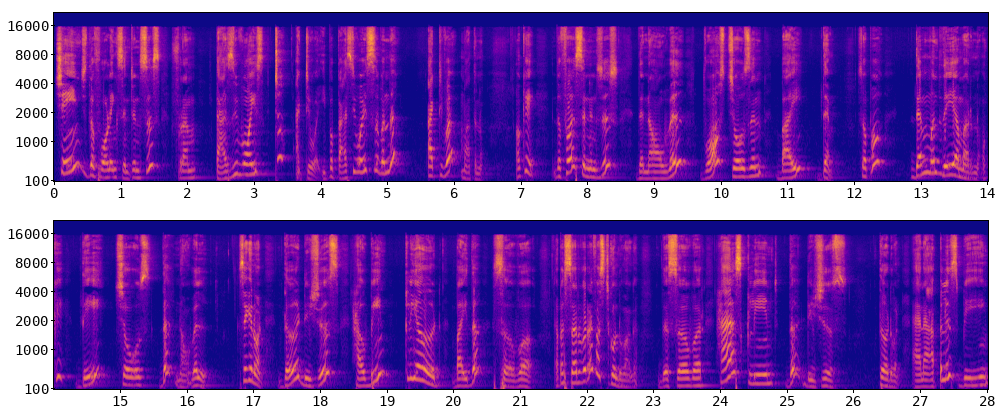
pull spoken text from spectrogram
Change the following sentences from passive voice to active voice. இப்போ passive voice வந்து active மாற்றணும் okay the first sentence is the novel was chosen by them so அப்போ them வந்து they மாறணும் okay they chose the novel second one the dishes have been cleared അപ്പോൾ സെർവറെ ഫസ്റ്റ് കൊണ്ടുവാങ്ങുക the server has cleaned the dishes third one an apple is being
